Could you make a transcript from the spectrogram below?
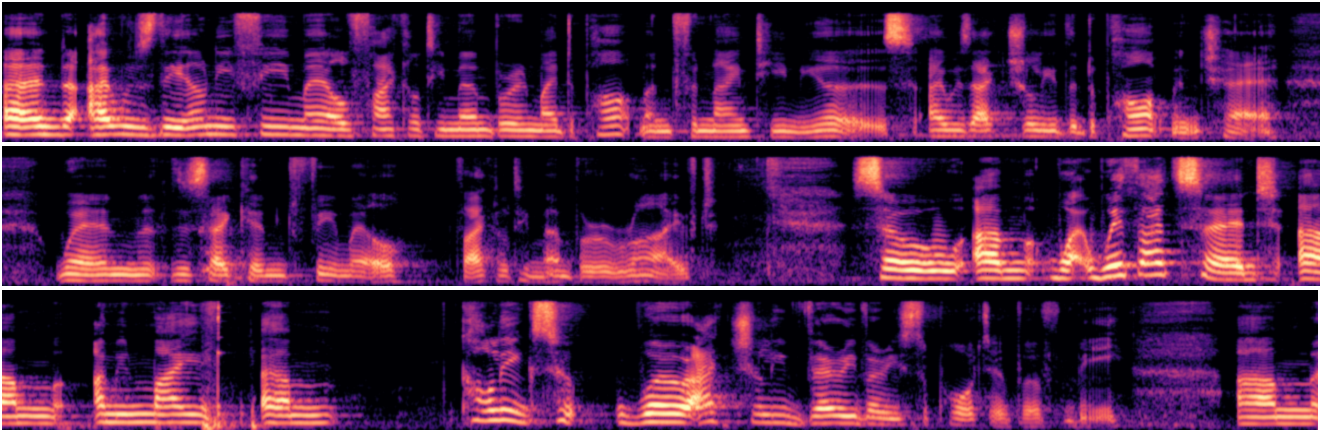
And I was the only female faculty member in my department for 19 years. I was actually the department chair when the second female faculty member arrived. So um, with that said, um, I mean, my, um, colleagues were actually very, very supportive of me. Um,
